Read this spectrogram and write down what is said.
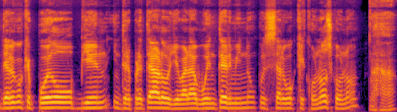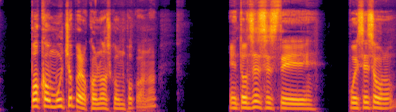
de algo que puedo bien interpretar o llevar a buen término, pues es algo que conozco, ¿no? Ajá. Poco, mucho, pero conozco un poco, ¿no? Entonces, este, pues eso,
